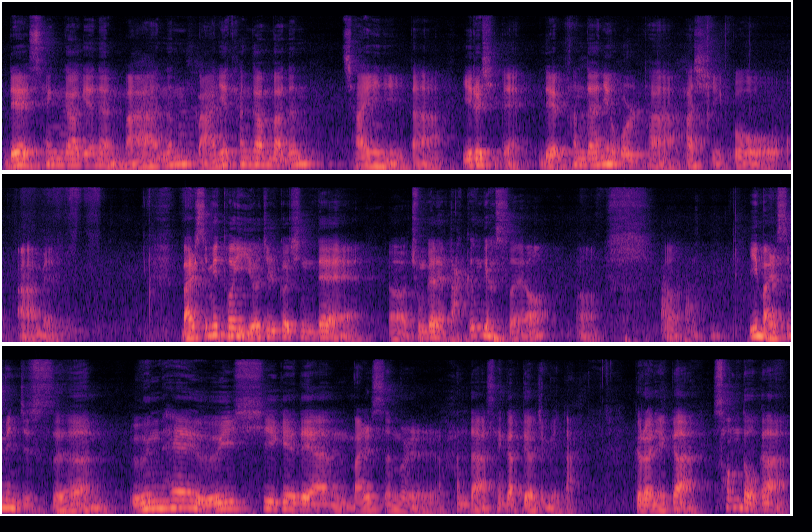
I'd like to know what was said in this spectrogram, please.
내 생각에는 많은 많이 탕감받은 자인이다 이르시되 내 판단이 옳다 하시고 아멘 말씀이 더 이어질 것인데 어, 중간에 딱 끊겼어요. 어, 어, 이 말씀인즉슨 은혜 의식에 대한 말씀을 한다 생각되어집니다. 그러니까 성도가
